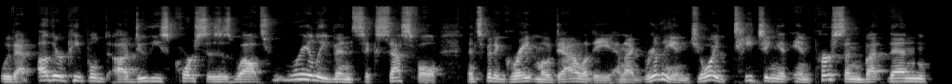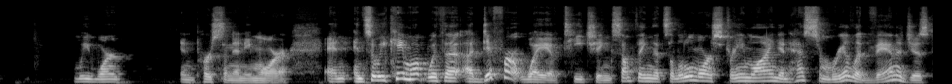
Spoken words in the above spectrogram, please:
We've had other people uh, do these courses as well. It's really been successful. It's been a great modality. And I really enjoyed teaching it in person, but then we weren't in person anymore. And, and so we came up with a, a, different way of teaching, something that's a little more streamlined and has some real advantages.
